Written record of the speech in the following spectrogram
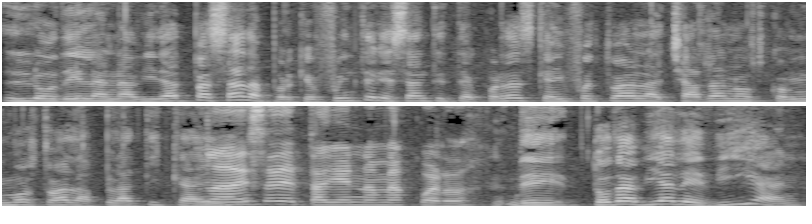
lo de la Navidad pasada, porque fue interesante. ¿Te acuerdas que ahí fue toda la charla, nos comimos toda la plática? No, ese detalle no me acuerdo. De, todavía debían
